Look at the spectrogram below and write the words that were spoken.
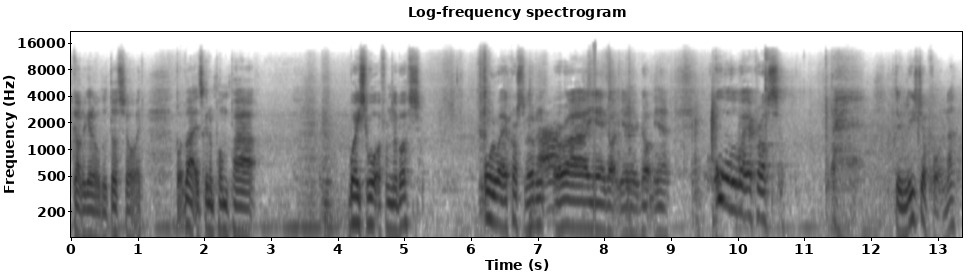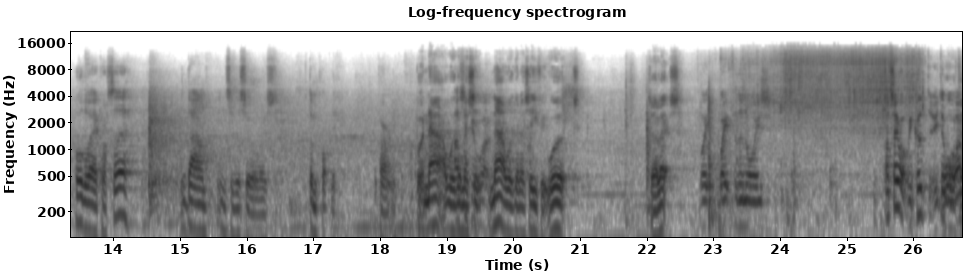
got to get all the dust sorted. But that is going to pump out wastewater from the bus all the way across the building. Right, yeah, got you, got you. All the way across. Doing Lee's job for him now. All the way across there and down into the sewer waste. Done properly, apparently. But now we're That's gonna see works. now we're gonna see if it works. So let's Wait, wait for the noise. I'll tell you what we could do. Double Water.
